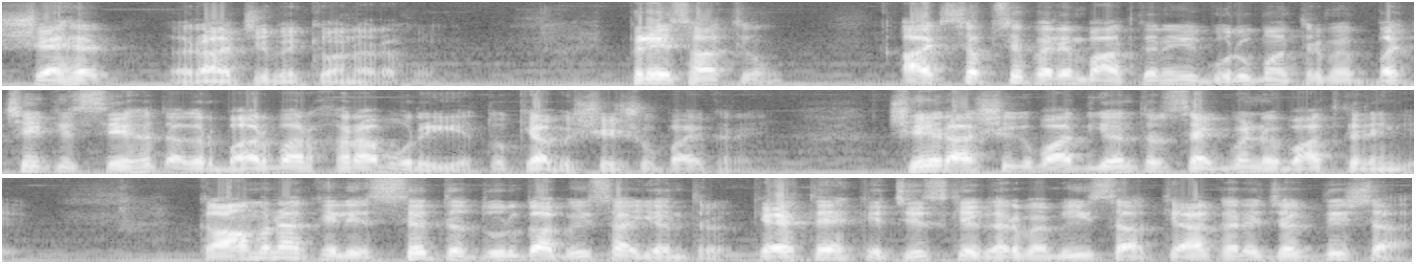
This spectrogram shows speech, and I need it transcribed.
शहर, राज्य में क्यों ना रहूँ। प्रिय साथियों, आज सबसे पहले बात करेंगे गुरु मंत्र में, बच्चे की सेहत अगर बार बार खराब हो रही है तो क्या विशेष उपाय करें? छह राशि के बाद यंत्र सेगमेंट में बात करेंगे। कामना के लिए सिद्ध दुर्गा बीसा यंत्र, कहते हैं कि जिसके घर में बीसा, क्या करे जगदीशा?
